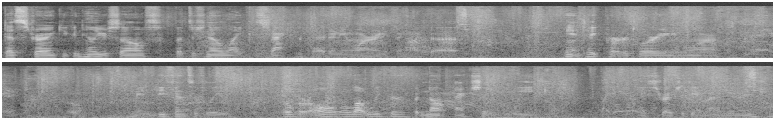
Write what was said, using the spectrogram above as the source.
Death Strike, you can heal yourself, but there's no like sack your pet anymore or anything like that. Can't take Purgatory anymore. Defensively, overall, a lot weaker, but not actually weak by any stretch of the imagination.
